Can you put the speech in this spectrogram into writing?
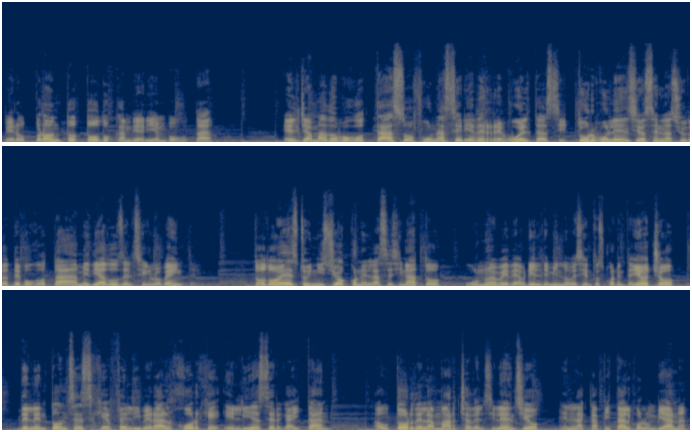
pero pronto todo cambiaría en Bogotá. El llamado Bogotazo fue una serie de revueltas y turbulencias en la ciudad de Bogotá a mediados del siglo XX. Todo esto inició con el asesinato, un 9 de abril de 1948, del entonces jefe liberal Jorge Eliezer Gaitán, autor de la Marcha del Silencio en la capital colombiana.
